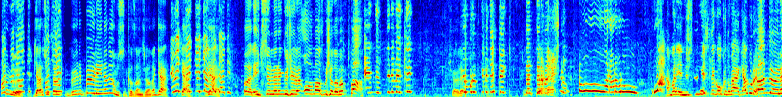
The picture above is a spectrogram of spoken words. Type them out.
Hadi, anlıyor. hadi, Gerçekten hadi, böyle böyle inanıyor musun kazanacağına? Gel. Evet gel. gel gel gel, hadi hadi. Öyle iksirlerin gücüyle olmazmış adamım. Pa! Endüstri meslek Şöyle. yumruk gibi destek. Detlerime Şunu. Ben var ya endüstri meslek okudum ha gel buraya. Ben de öyle,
